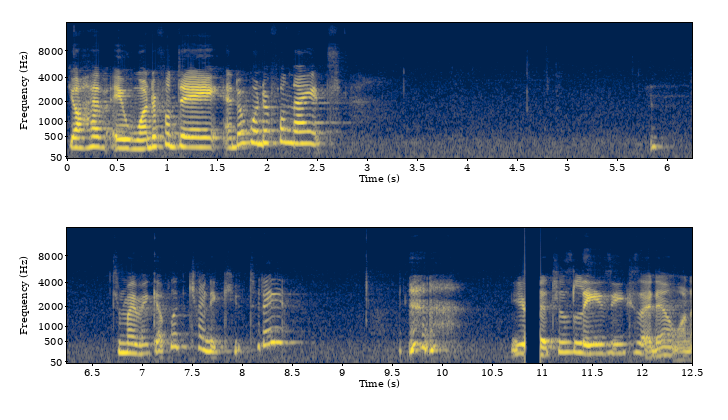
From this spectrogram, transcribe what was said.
Y'all have a wonderful day and a wonderful night. Did my makeup look kind of cute today? Your bitch is lazy because I didn't want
